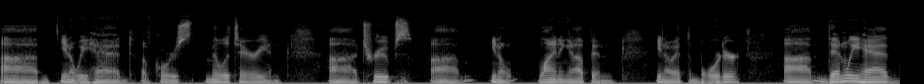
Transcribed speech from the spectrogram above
Um, you know, we had, of course, military and uh, troops, um, you know, lining up and, you know, at the border. Uh, then we had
